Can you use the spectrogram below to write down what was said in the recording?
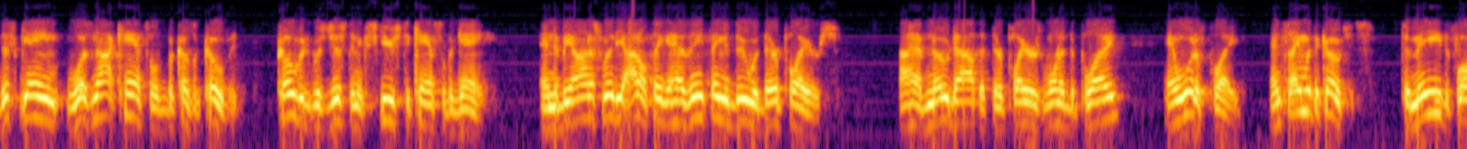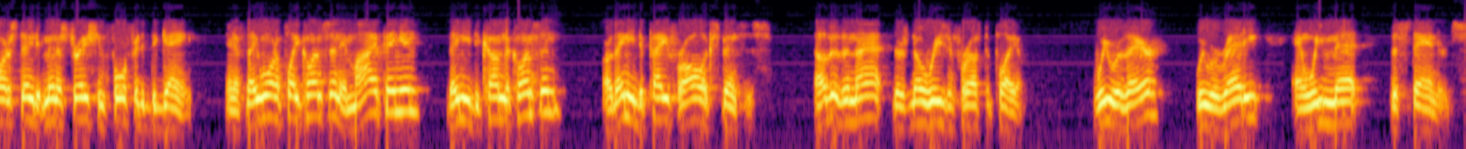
This game was not canceled because of COVID. COVID was just an excuse to cancel the game. And to be honest with you, I don't think it has anything to do with their players. I have no doubt that their players wanted to play and would have played. And same with the coaches. To me, the Florida State administration forfeited the game. And if they want to play Clemson, in my opinion, they need to come to Clemson or they need to pay for all expenses. Other than that, there's no reason for us to play them. We were there, we were ready, and we met the standards.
